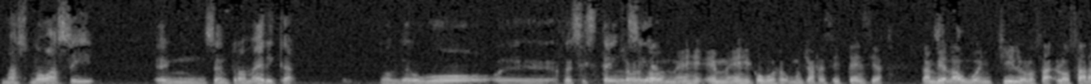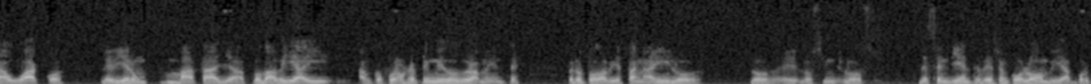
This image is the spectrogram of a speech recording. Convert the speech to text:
mas no así en Centroamérica, donde hubo eh, resistencia. Sobre todo en, México, hubo mucha resistencia. También la hubo en Chile. Los, los arahuacos le dieron batalla. Todavía hay, aunque fueron reprimidos duramente, pero todavía están ahí los, los, eh, los, los, descendientes de eso en Colombia, por,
